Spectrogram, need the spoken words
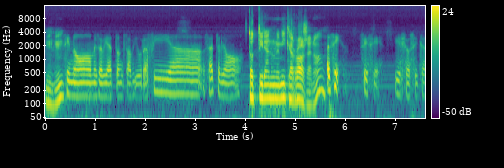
Mhm. sinó més aviat doncs, de biografia, saps allò... Tot tirant una mica rosa, no? Ah, sí, sí, sí, i això sí que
